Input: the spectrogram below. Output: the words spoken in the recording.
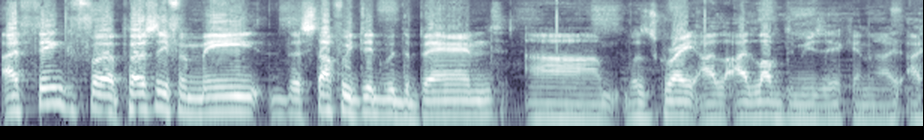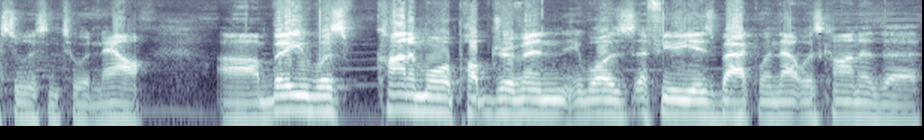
I think for personally for me, the stuff we did with the band um, was great. I, I loved the music and I, I still listen to it now. Um, but it was kind of more pop driven. It was a few years back when that was kind of the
